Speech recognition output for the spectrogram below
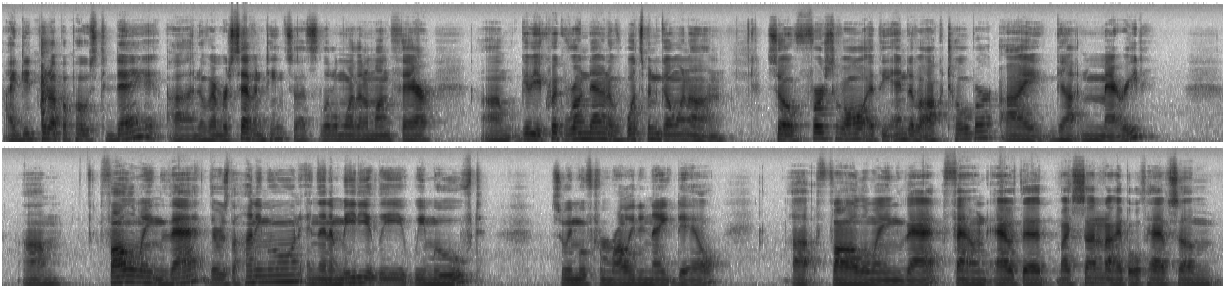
I did put up a post today, uh, November 17th, so that's a little more than a month there. Um, give you a quick rundown of what's been going on. So, first of all, at the end of October, I got married. Um, following that, there was the honeymoon, and then immediately we moved. So we moved from Raleigh to Knightdale. Uh, following that, found out that my son and I both have some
